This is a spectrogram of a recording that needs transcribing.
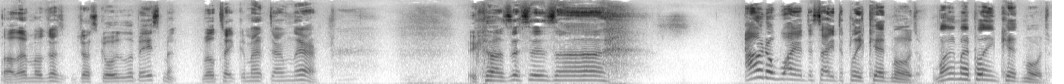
Well, then we'll just just go to the basement. We'll take them out down there. Because this is uh I don't know why I decided to play kid mode. Why am I playing kid mode?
